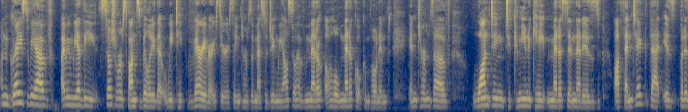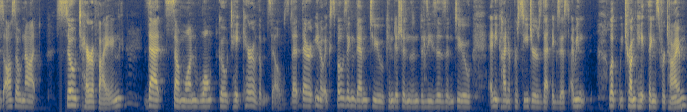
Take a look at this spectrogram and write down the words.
On Grey's, we have, I mean, we have the social responsibility that we take very, very seriously in terms of messaging. We also have med- a whole medical component in terms of wanting to communicate medicine that is authentic that is but is also not so terrifying that someone won't go take care of themselves that they're you know exposing them to conditions and diseases and to any kind of procedures that exist. I mean look we truncate things for time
